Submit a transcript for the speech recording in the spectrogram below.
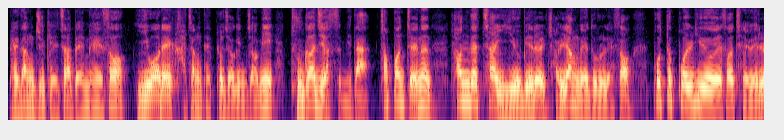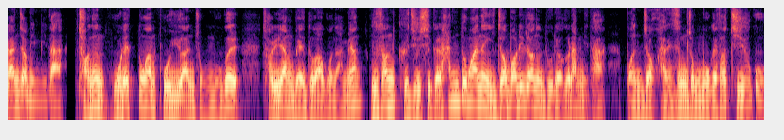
배당주 계좌 매매에서 2월의 가장 대표적인 점이 두 가지였습니다. 첫 번째는 현대차 EUB를 전량 매도를 해서 포트폴리오에서 제외를 한 점입니다. 저는 오랫동안 보유한 종목을 전량 매도하고 나면 우선 그 주식을 한동안은 잊어버리려는 노력을 합니다. 먼저 관심 종목에서 지우고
